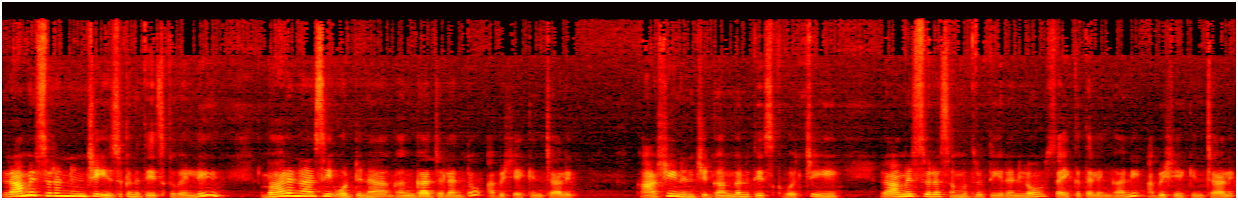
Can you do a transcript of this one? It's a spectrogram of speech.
రామేశ్వరం నుంచి ఇసుకను తీసుకువెళ్ళి వారణాసి ఒడ్డున గంగా జలంతో అభిషేకించాలి. కాశీ నుంచి గంగను తీసుకువచ్చి రామేశ్వర సముద్ర తీరంలో సైకతలింగాన్ని అభిషేకించాలి.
